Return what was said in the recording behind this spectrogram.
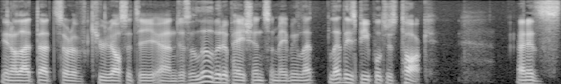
you know that that sort of curiosity and just a little bit of patience, and maybe let let these people just talk. And it's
